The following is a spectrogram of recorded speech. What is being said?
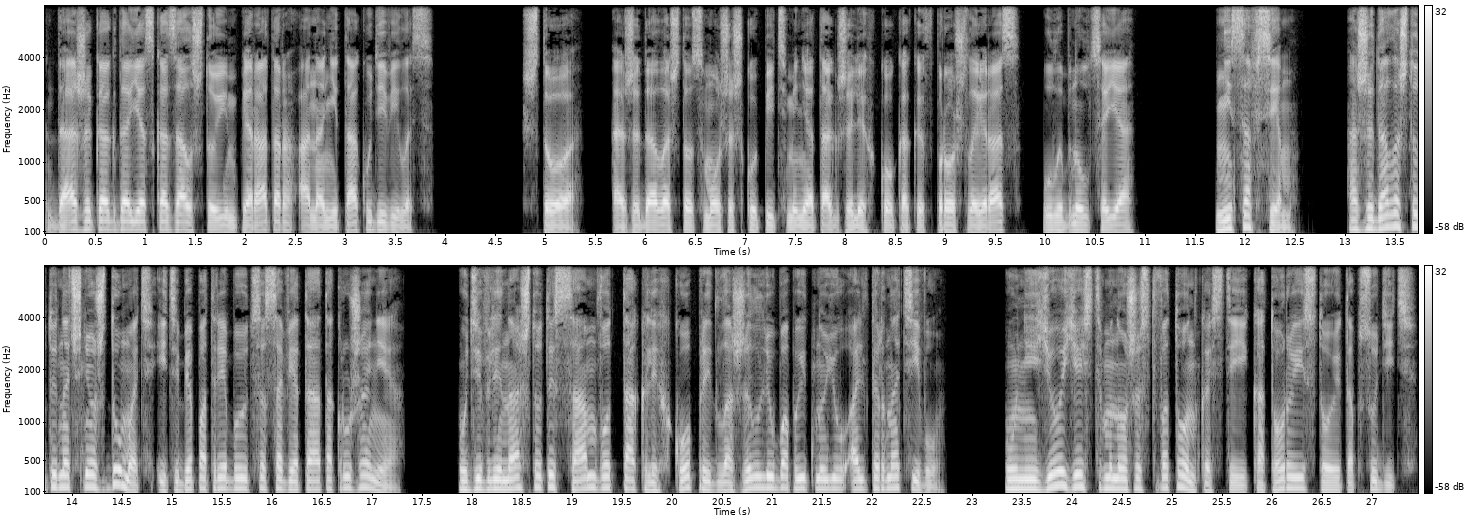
Даже когда я сказал, что император, она не так удивилась. «Что, ожидала, что сможешь купить меня так же легко, как и в прошлый раз?» — улыбнулся я. «Не совсем. Ожидала, что ты начнешь думать, и тебе потребуются советы от окружения. Удивлена, что ты сам вот так легко предложил любопытную альтернативу. У нее есть множество тонкостей, которые стоит обсудить,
